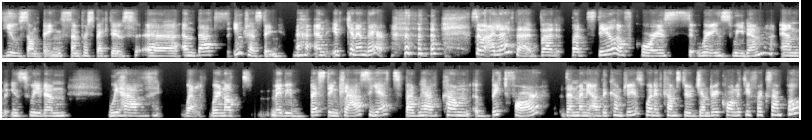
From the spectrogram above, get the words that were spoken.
views on things and perspectives. Uh, and that's interesting. and it can end there. so I like that. But but still, of course, we're in Sweden. And in Sweden, we have well, we're not maybe best in class yet, but we have come a bit far than many other countries when it comes to gender equality, for example.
